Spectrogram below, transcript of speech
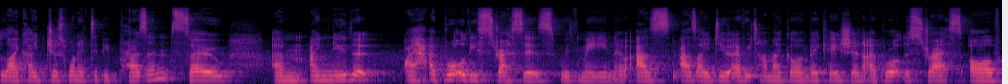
like I just wanted to be present. So um, I knew that I, I brought all these stresses with me, you know, as as I do every time I go on vacation. I brought the stress of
